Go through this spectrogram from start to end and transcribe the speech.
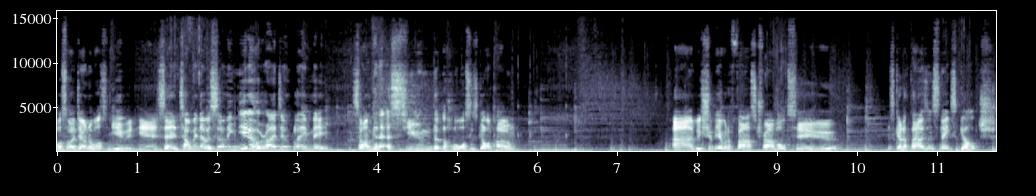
Also, I don't know what's new in here. So tell me there was something new, alright? Don't blame me. So I'm going to assume that the horse has gone home. And we should be able to fast travel to... Let's get a Thousand Snakes Gulch.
